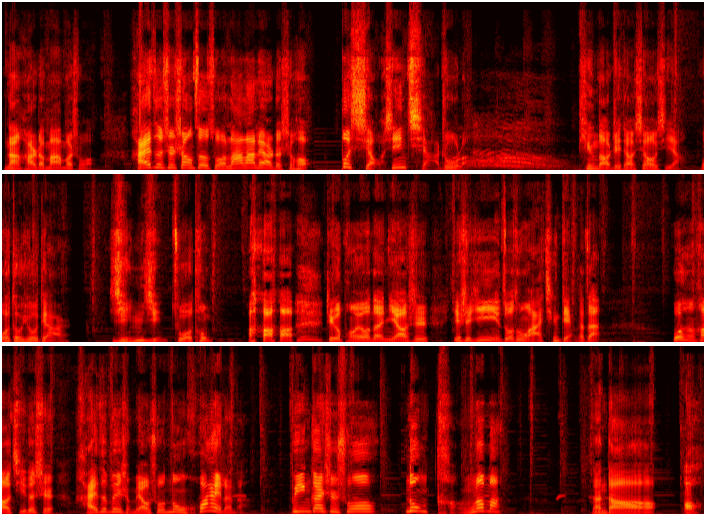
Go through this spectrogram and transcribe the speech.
男孩的妈妈说。孩子是上厕所拉拉链的时候不小心卡住了。听到这条消息啊，我都有点隐隐作痛 啊哈哈！这个朋友呢，你要是也是隐隐作痛啊，请点个赞。我很好奇的是，孩子为什么要说弄坏了呢？不应该是说弄疼了吗？难道哦，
